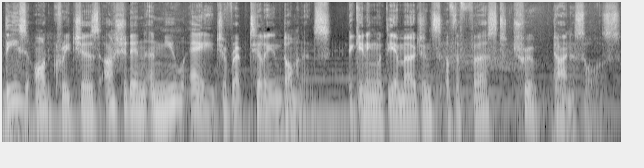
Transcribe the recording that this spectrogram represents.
These odd creatures ushered in a new age of reptilian dominance, beginning with the emergence of the first true dinosaurs.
